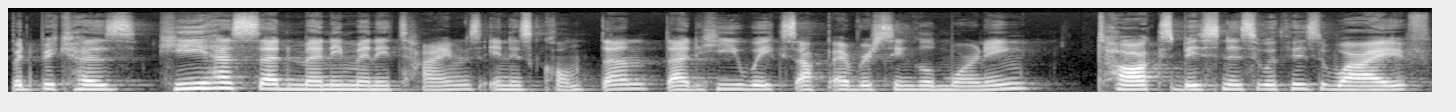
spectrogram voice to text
but because he has said many, many times in his content that he wakes up every single morning, talks business with his wife,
